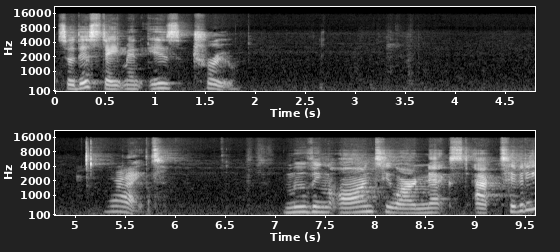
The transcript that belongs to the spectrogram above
So this statement is true. All right. Moving on to our next activity.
